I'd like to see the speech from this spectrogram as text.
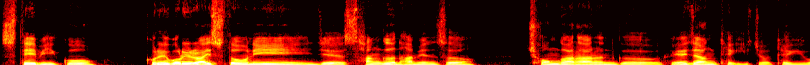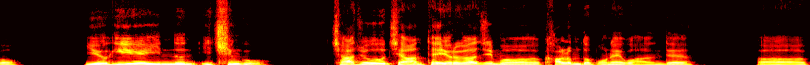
스텝이 있고 그레고리 라이스톤이 이제 상근하면서 총괄하는 그 회장 택이죠. 택이고 여기에 있는 이 친구 자주 저한테 여러 가지 뭐 칼럼도 보내고 하는데 어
